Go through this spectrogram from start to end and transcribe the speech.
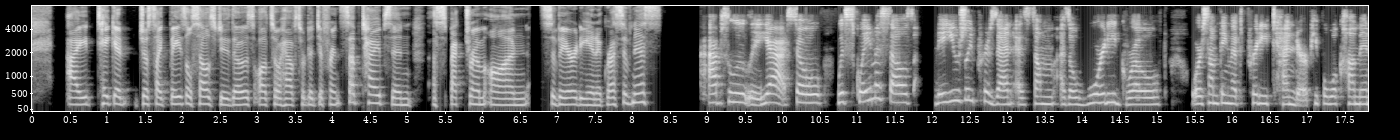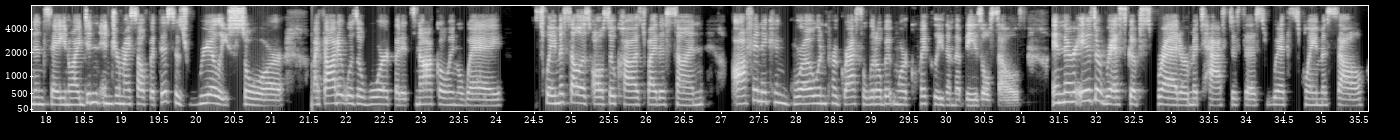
I take it just like basal cells do, those also have sort of different subtypes and a spectrum on severity and aggressiveness. Absolutely. Yeah. So with squamous cells, they usually present as some as a warty growth or something that's pretty tender. People will come in and say, you know, I didn't injure myself, but this is really sore. I thought it was a wart, but it's not going away. Squamous cell is also caused by the sun. Often it can grow and progress a little bit more quickly than the basal cells. And there is a risk of spread or metastasis with squamous cell.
